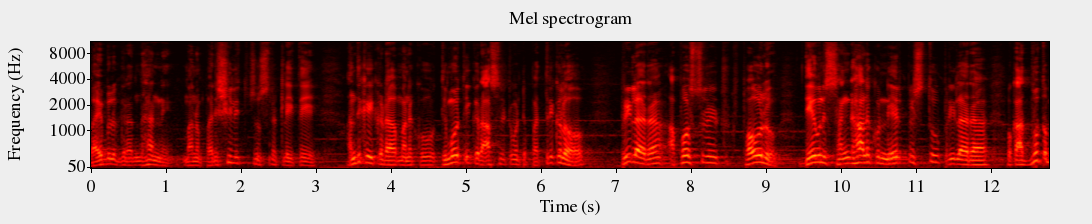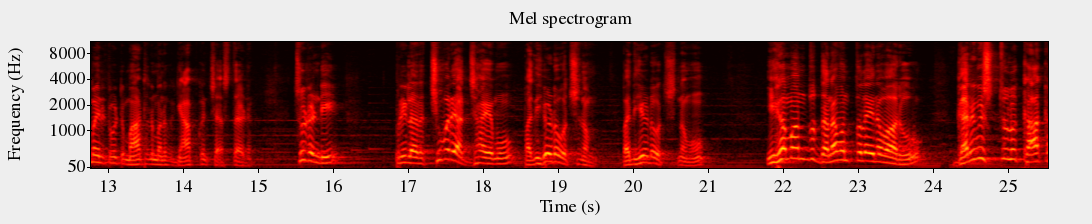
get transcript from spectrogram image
బైబిల్ గ్రంథాన్ని మనం పరిశీలించి చూసినట్లయితే అందుకే ఇక్కడ మనకు తిమోతికి రాసినటువంటి పత్రికలో ప్రియులారా అపోస్తుల పౌలు దేవుని సంఘాలకు నేర్పిస్తూ ప్రియులారా ఒక అద్భుతమైనటువంటి మాటను మనకు జ్ఞాపకం చేస్తాడు. చూడండి ప్రియులారా చివరి అధ్యాయము పదిహేడో వచనం పదిహేడో వచనము. ఇహమందు ధనవంతులైన వారు గర్విష్ఠులు కాక.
